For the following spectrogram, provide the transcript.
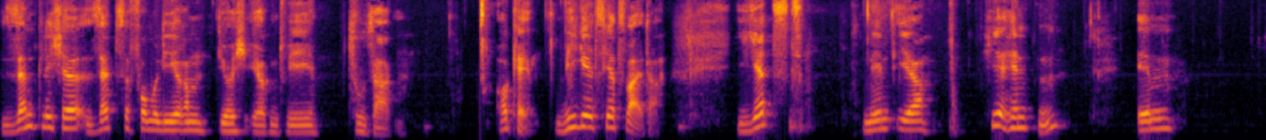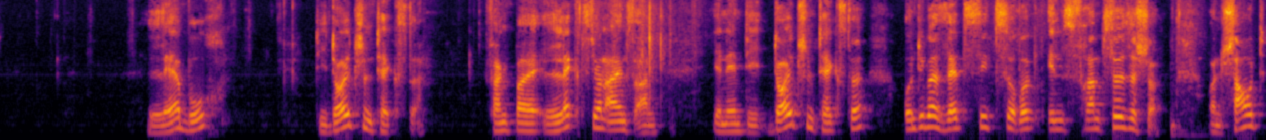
sämtliche Sätze formulieren, die euch irgendwie zusagen. Okay, wie geht's jetzt weiter? Jetzt nehmt ihr hier hinten im Lehrbuch die deutschen Texte. Fangt bei Lektion 1 an. Ihr nehmt die deutschen Texte und übersetzt sie zurück ins Französische und schaut,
